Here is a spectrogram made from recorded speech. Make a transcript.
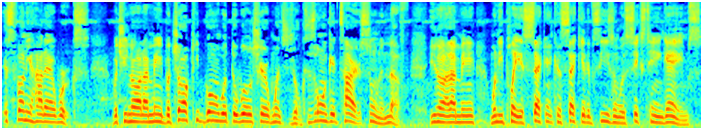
It's funny how that works. But you know what I mean? But y'all keep going with the wheelchair Wentz jokes. It's going to get tired soon enough. You know what I mean? When he played his second consecutive season with 16 games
